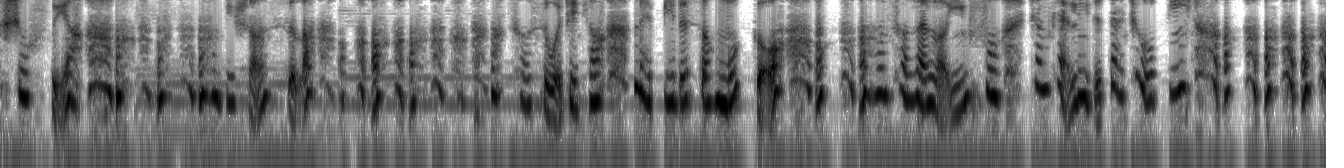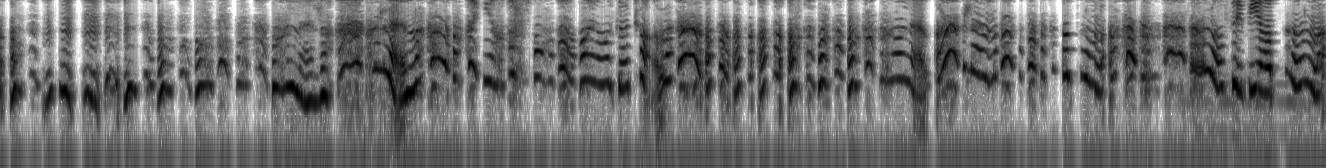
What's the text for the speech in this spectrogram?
舒服呀！逼爽死了！操死我这条 卖逼的骚母狗！操烂老淫妇张凯丽的大臭逼！来了来了！哎呀哎呀，高潮了！来了来了，喷了！老肥逼要喷了！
